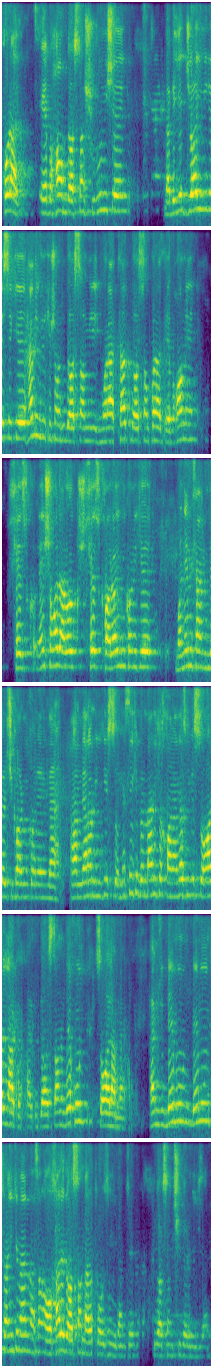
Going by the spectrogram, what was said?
پر از ابهام داستان شروع میشه و به یه جایی می‌رسه که همینجور که شما تو داستان میرید مرتب داستان پر از ابهامه. خز... یعنی شما در واقع خز کارایی می‌کنه که ما نمی‌فهمیم داره چی کار می‌کنه و عمدن هم میگه سو... مثل اینکه به منی که خواننده است میگه سوال نکن. داستان رو بخون سوالم نکن. همینجور بمون بمون تا اینکه من مثلا آخر داستان برای توضیح میدم که داستان چی داره میگذره.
